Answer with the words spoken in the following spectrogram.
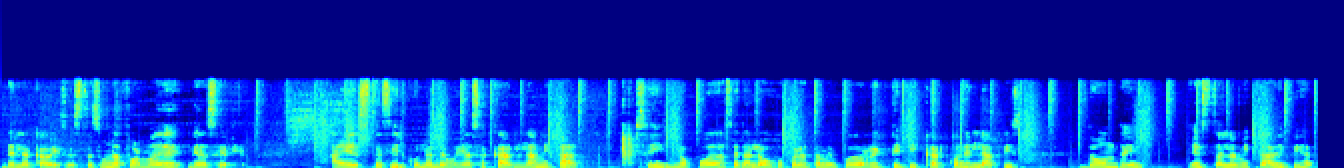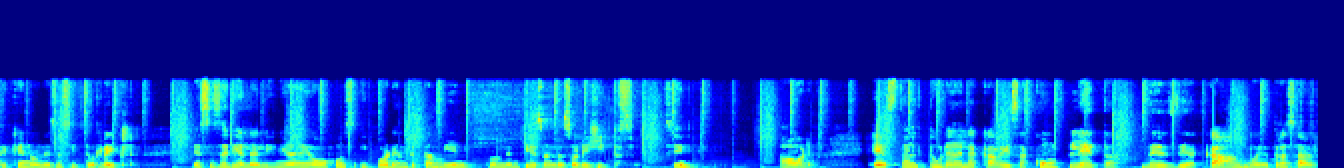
de la cabeza. Esta es una forma de, hacerlo. A este círculo le voy a sacar la mitad, ¿sí? Lo puedo hacer al ojo, pero también puedo rectificar con el lápiz donde está la mitad y fíjate que no necesito regla. Esta sería la línea de ojos y por ende también donde empiezan las orejitas, ¿sí? Ahora, esta altura de la cabeza completa, desde acá, voy a trazar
